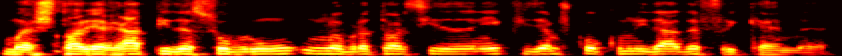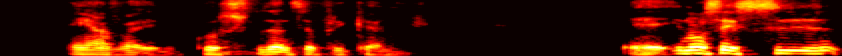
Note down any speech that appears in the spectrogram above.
uma história rápida sobre um, um laboratório de cidadania que fizemos com a comunidade africana em Aveiro, com os estudantes africanos. Eh, eu não sei se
